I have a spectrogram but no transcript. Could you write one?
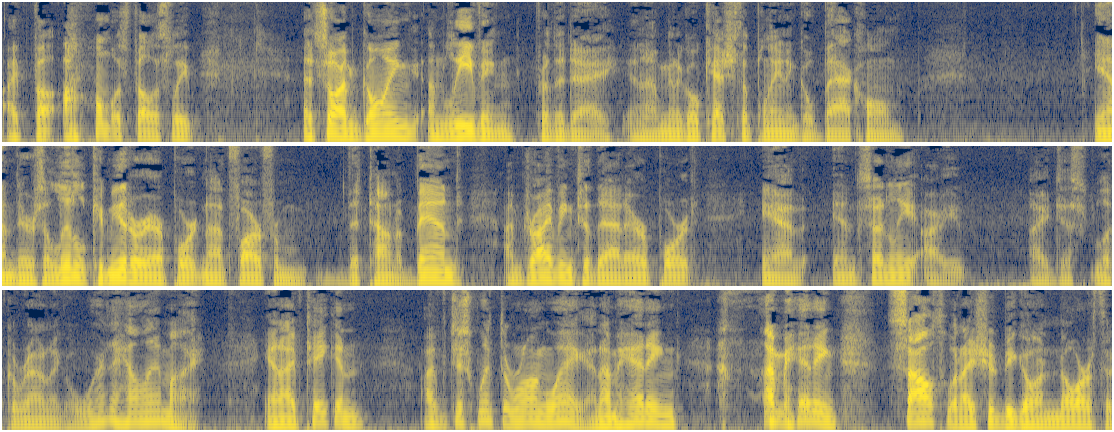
I fell I almost fell asleep. And so I'm going, I'm leaving for the day, and I'm going to go catch the plane and go back home. And there's a little commuter airport not far from the town of Bend. I'm driving to that airport, and and suddenly I, I just look around and I go, where the hell am I? And I've taken, I've just went the wrong way, and I'm heading, I'm heading south when I should be going north or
